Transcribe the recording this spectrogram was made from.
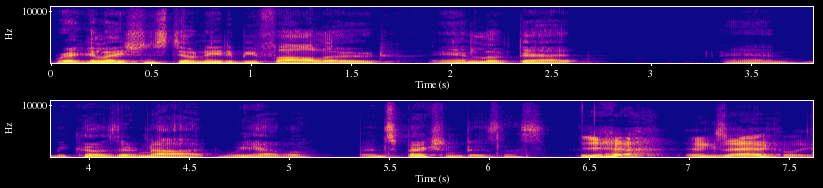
regulations still need to be followed and looked at, and because they're not, we have a inspection business. Yeah, exactly.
